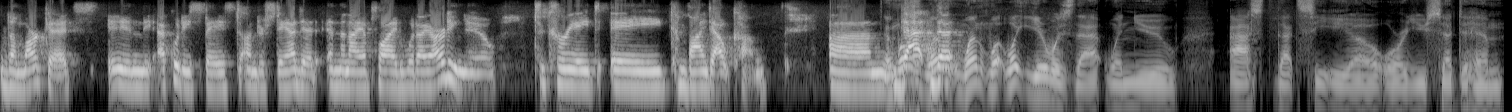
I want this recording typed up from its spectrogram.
the markets in the equity space to understand it. And then I applied what I already knew to create a combined outcome. Um, when, that, when, that when, what, what year was that when you asked that CEO or you said to him,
